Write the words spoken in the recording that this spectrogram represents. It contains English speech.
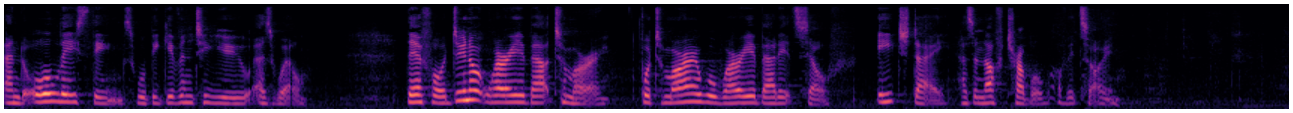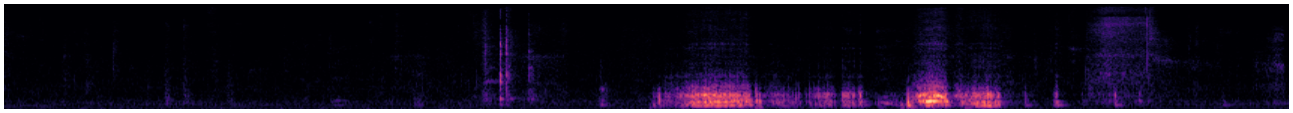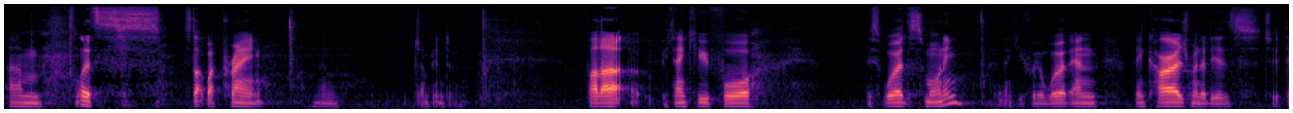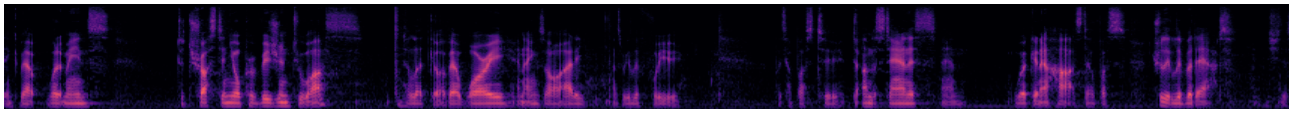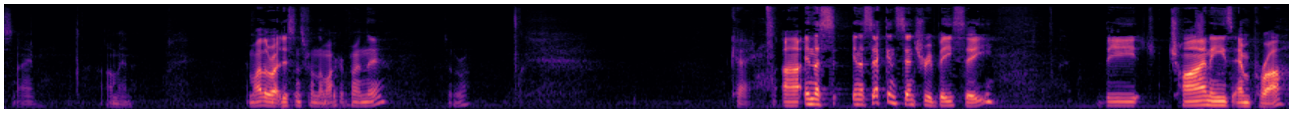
and all these things will be given to you as well. Therefore, do not worry about tomorrow, for tomorrow will worry about itself. Each day has enough trouble of its own. Um, let's start by praying and jump into it. Father, we thank you for this word this morning. Thank you for your word and the encouragement it is to think about what it means to trust in your provision to us and to let go of our worry and anxiety as we live for you. Please help us to, to understand this and work in our hearts to help us truly live it out. In Jesus' name. Amen. Am I the right distance from the microphone there? Is that all right? Okay. Uh, in, the, in the second century BC, the Chinese emperor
